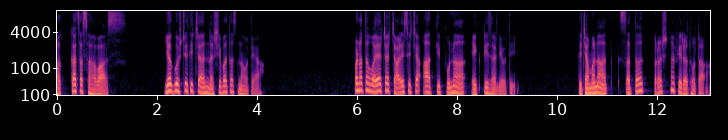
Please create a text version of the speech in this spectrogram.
हक्काचा सहवास या गोष्टी तिच्या नशिबातच नव्हत्या. पण आता वयाच्या चाळीसीच्या आत ती पुन्हा एकटी झाली होती. तिच्या मनात सतत प्रश्न फिरत होता.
